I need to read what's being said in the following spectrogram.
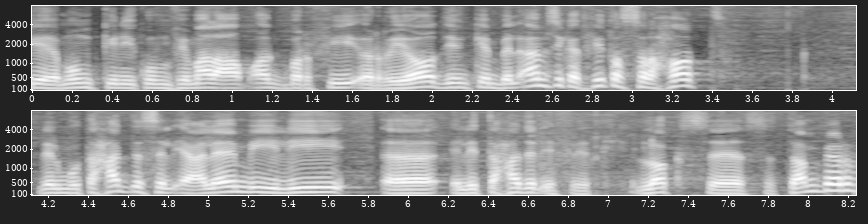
ممكن يكون في ملعب أكبر في الرياض. يمكن بالأمس كانت في تصريحات للمتحدث الإعلامي للاتحاد الإفريقي. لوكس سبتمبر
